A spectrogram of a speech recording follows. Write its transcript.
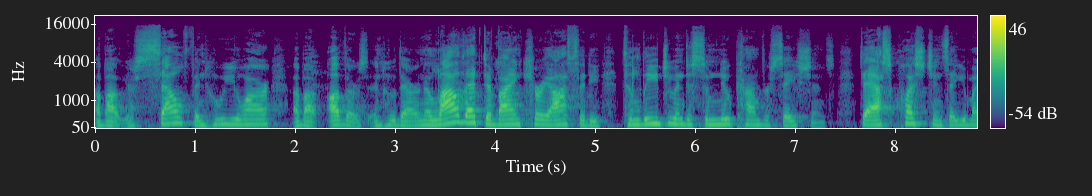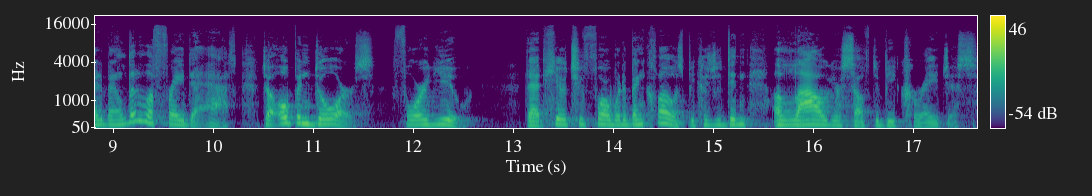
about yourself and who you are, about others and who they are. And allow that divine curiosity to lead you into some new conversations, to ask questions that you might have been a little afraid to ask, to open doors for you that heretofore would have been closed because you didn't allow yourself to be courageous.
